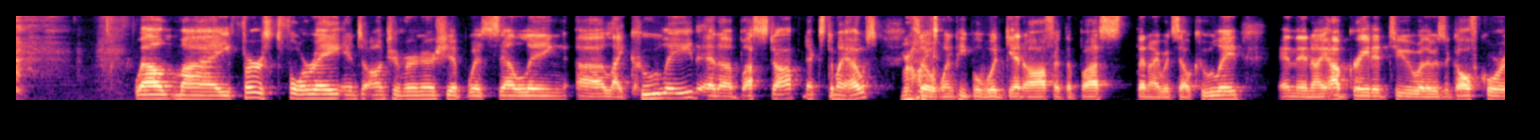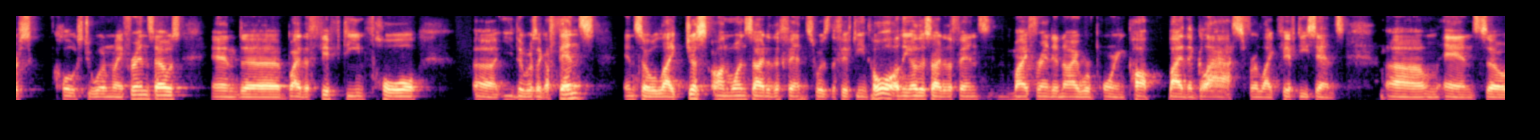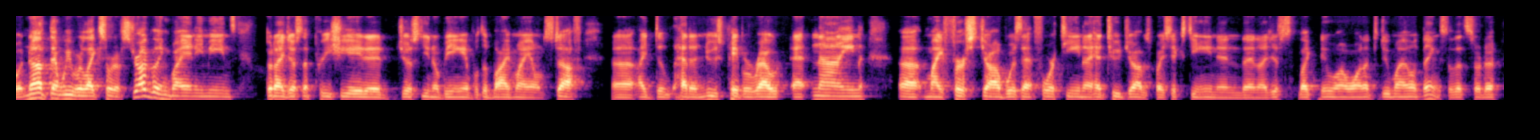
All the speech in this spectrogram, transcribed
Well, my first foray into entrepreneurship was selling uh, like Kool Aid at a bus stop next to my house. Right. So when people would get off at the bus, then I would sell Kool Aid and then I upgraded to uh, there was a golf course close to one of my friend's house, and uh, by the 15th hole, uh, there was like a fence. And so, like, just on one side of the fence was the 15th hole. On the other side of the fence, my friend and I were pouring pop by the glass for like 50 cents. Um, and so, not that we were like sort of struggling by any means, but I just appreciated just you know being able to buy my own stuff. Uh, I had a newspaper route at nine. Uh, my first job was at 14. I had two jobs by 16, and then I just like knew I wanted to do my own thing. So that's sort of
